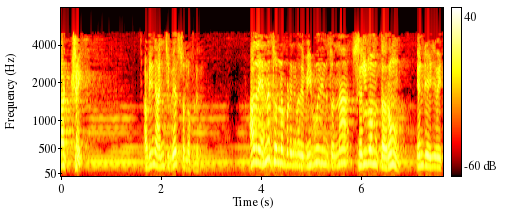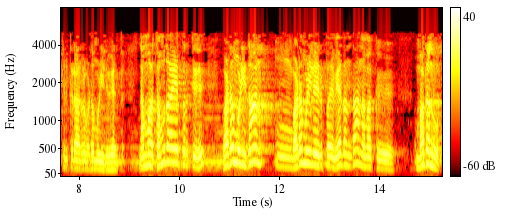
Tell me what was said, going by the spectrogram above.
ரட்சை அப்படின்னு அஞ்சு பேர் சொல்லப்படுது. அதுல என்ன சொல்லப்படுகிறது? விபூதின்னு சொன்னா செல்வம் தரும். என்று எழுதி வைத்திருக்கிறார்கள் வடமொழியில வேதத்தை நம்ம சமுதாயத்திற்கு வடமொழி தான் ம், வடமொழியில இருப்ப வேதம் தான் நமக்கு மத நூல்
